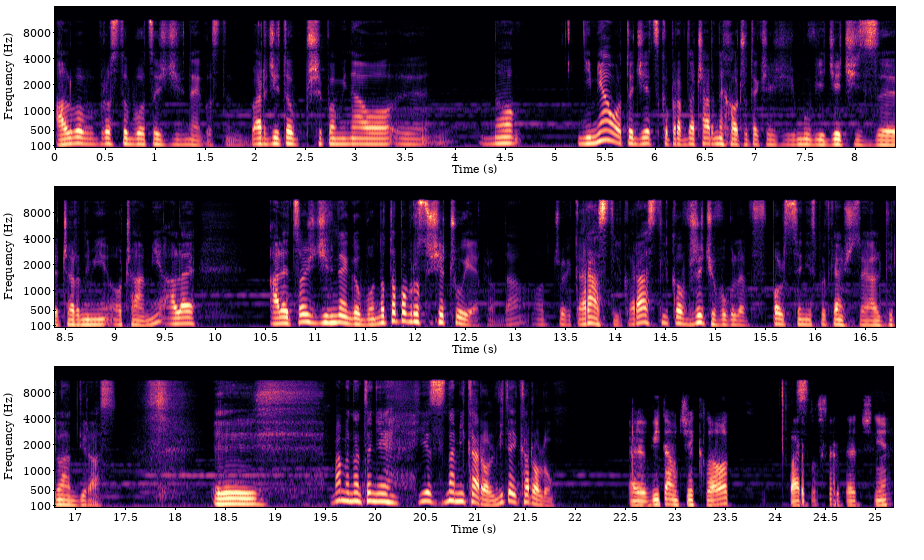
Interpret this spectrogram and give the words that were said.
albo po prostu było coś dziwnego z tym. Bardziej to przypominało, y, no, nie miało to dziecko, prawda, czarnych oczu, tak jak się mówię, dzieci z czarnymi oczami, ale ale coś dziwnego było, no to po prostu się czuje, prawda, od człowieka. Raz tylko, raz tylko w życiu w ogóle w Polsce nie spotkałem się tutaj, ale w Irlandii raz. Yy, mamy na antenie, jest z nami Karol. Witaj Karolu. E, witam Cię Claude, bardzo serdecznie.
